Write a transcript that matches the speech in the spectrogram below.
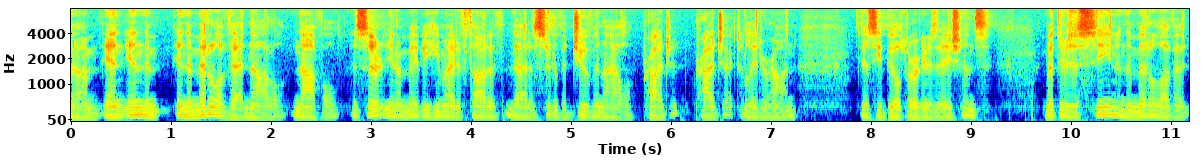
Um, and in the in the middle of that novel, novel, is there, you know, maybe he might have thought of that as sort of a juvenile project project later on as he built organizations. But there's a scene in the middle of it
